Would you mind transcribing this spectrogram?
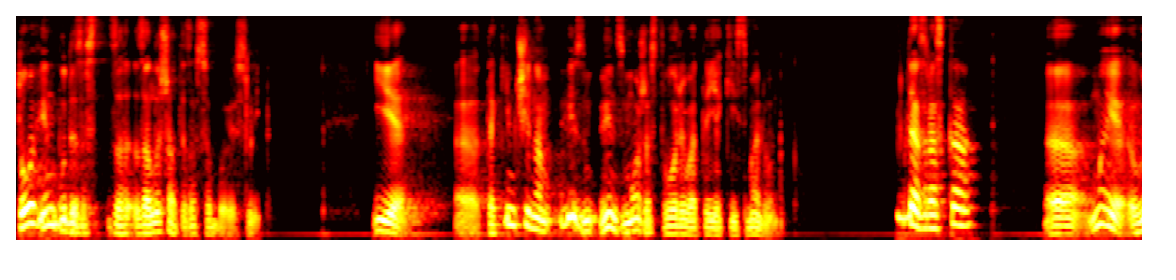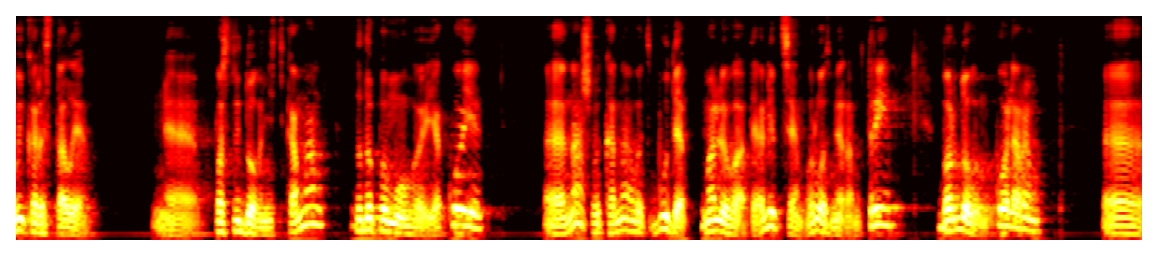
то він буде залишати за собою слід. І е, таким чином він, зможе створювати якийсь малюнок. Для зразка е, ми використали послідовність команд, за допомогою якої е, наш виконавець буде малювати олівцем розміром 3, бордовим кольором, е,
